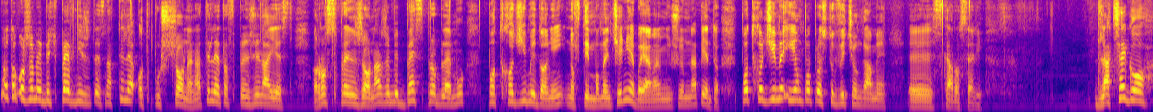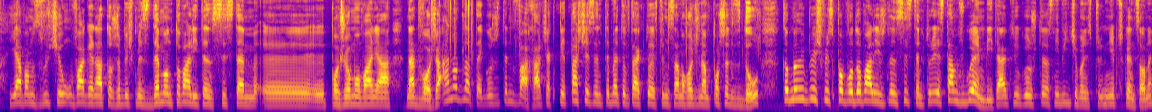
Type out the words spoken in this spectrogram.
no to możemy być pewni, że to jest na tyle odpuszczone, na tyle ta sprężyna jest rozprężona, że my bez problemu podchodzimy do niej, no w tym momencie nie, bo ja mam już ją napięto, podchodzimy i ją po prostu wyciągamy yy, z karoserii. Dlaczego ja Wam zwróciłem uwagę na to, żebyśmy zdemontowali ten system yy, poziomowania nadwozia? Ano dlatego, że ten wahacz, jak 15 cm, tak jak tutaj w tym samochodzie nam poszedł w dół, to my byśmy spowodowali, że ten system, który jest tam w głębi, tak, go już teraz nie widzicie, bo jest nieprzykręcony,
